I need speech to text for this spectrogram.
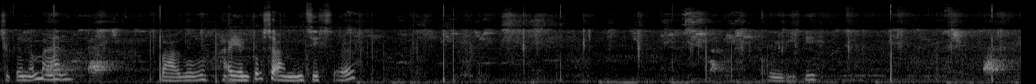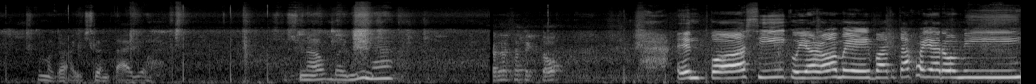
So, ito naman, bago, ayan po sa amin si sir. Kuwili. So, mag-aayos lang tayo. So, now, bye muna. Ano sa TikTok? Ayan po si Kuya Romy. Bati ka Kuya Romy.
